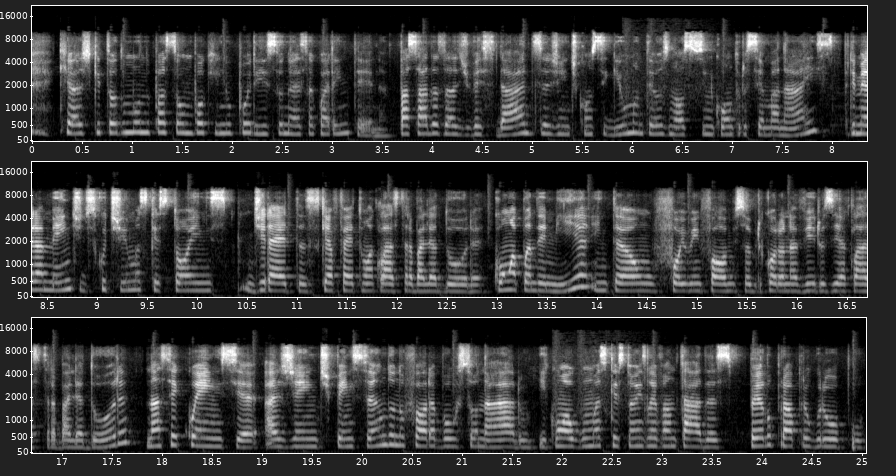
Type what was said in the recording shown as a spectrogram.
que acho que todo mundo passou um pouquinho por isso nessa quarentena. Passadas as adversidades, a gente conseguiu manter os nossos encontros semanais. Primeiramente, discutimos questões diretas que afetam a classe trabalhadora com a pandemia, então foi o informe sobre coronavírus e a classe trabalhadora. Na sequência, a gente pensando no fora Bolsonaro e com algumas questões levantadas pelo próprio grupo,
